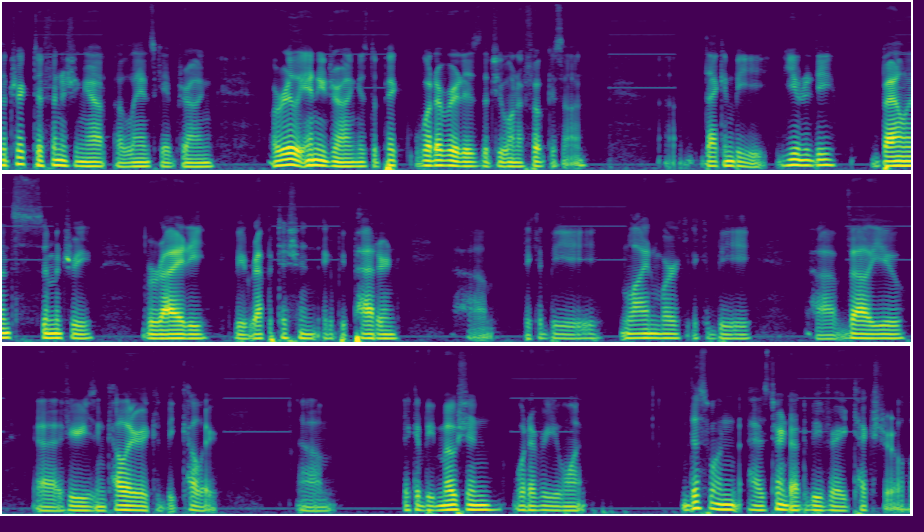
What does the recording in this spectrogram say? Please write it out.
the trick to finishing out a landscape drawing, or really any drawing, is to pick whatever it is that you want to focus on. Uh, that can be unity, balance, symmetry, variety, it could be repetition, it could be pattern, um, it could be line work, it could be uh, value. Uh, if you're using color, it could be color. Um, it could be motion, whatever you want. This one has turned out to be very textural.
